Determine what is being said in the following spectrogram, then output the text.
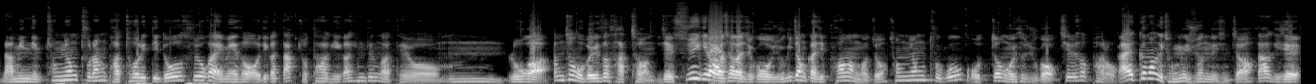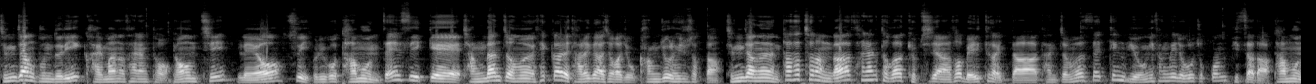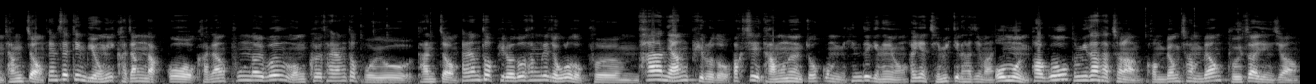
나미님, 청룡투랑 바투어리띠도 수요가 애매해서 어디가 딱 좋다 하기가 힘든 것 같아요. 음, 로가 3,500에서 4,000. 이제 수익이라고 하셔가지고 유기전까지 포함한 거죠. 청룡투구 5.5에서 6억, 7에서 8억. 깔끔하게 정리해 주셨네 진짜. 딱 이제 증장분들이 갈만한 사냥터, 경험치, 레어, 수익, 그리고 다문, 센스 있게 장단점을 색깔을 다르게 하셔가지고 강조를 해주셨다. 증장은 타사천왕과 사냥터가 겹치지 않아서 메리트가 있다. 단점은 세팅 비용이 상대적으로 조금 비싸다. 다문, 장점, 템 세팅 비용이 가장 낮고 가장 폭넓은 원클 사냥터 보유. 단점, 사냥터 피로도 상대적으로 높음. 사냥 피로도. 확실히 다문은 조금 힘들긴 해요. 하긴 재밌긴 하지만. 오문, 화구, 수미산 사천왕, 건병, 참병, 불사의 진시황.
